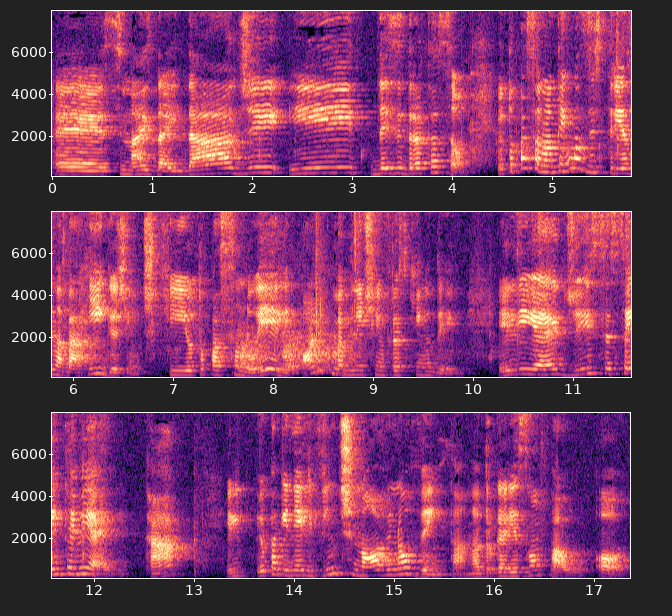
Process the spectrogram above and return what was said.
é, sinais da idade e desidratação. Eu tô passando, tem umas estrias na barriga, gente, que eu tô passando ele, olha como é bonitinho o frasquinho dele. Ele é de 60 ml, tá? Ele, eu paguei nele R$29,90 na Drogaria São Paulo, ó,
